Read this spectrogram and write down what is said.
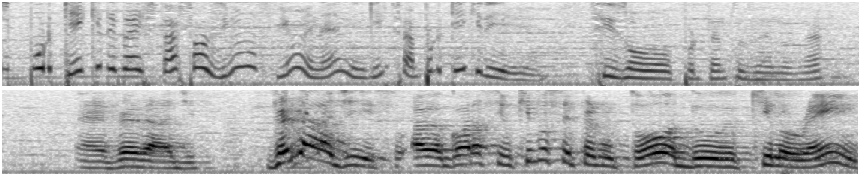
E por que que ele vai estar sozinho no filme, né? Ninguém sabe. Por que que ele se isolou por tantos anos, né? É verdade. Verdade isso. Agora, assim, o que você perguntou do Kylo Ren,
